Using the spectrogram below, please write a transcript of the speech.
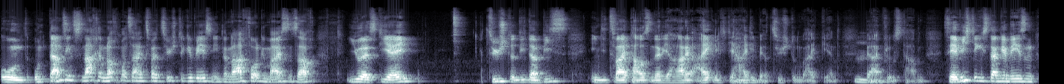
Und, und dann sind es nachher nochmals ein, zwei Züchter gewesen, in der Nachfolge meistens auch USDA Züchter, die dann bis in die 2000er Jahre eigentlich die Heidelbeerzüchtung weitgehend mhm. beeinflusst haben. Sehr wichtig ist dann gewesen,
